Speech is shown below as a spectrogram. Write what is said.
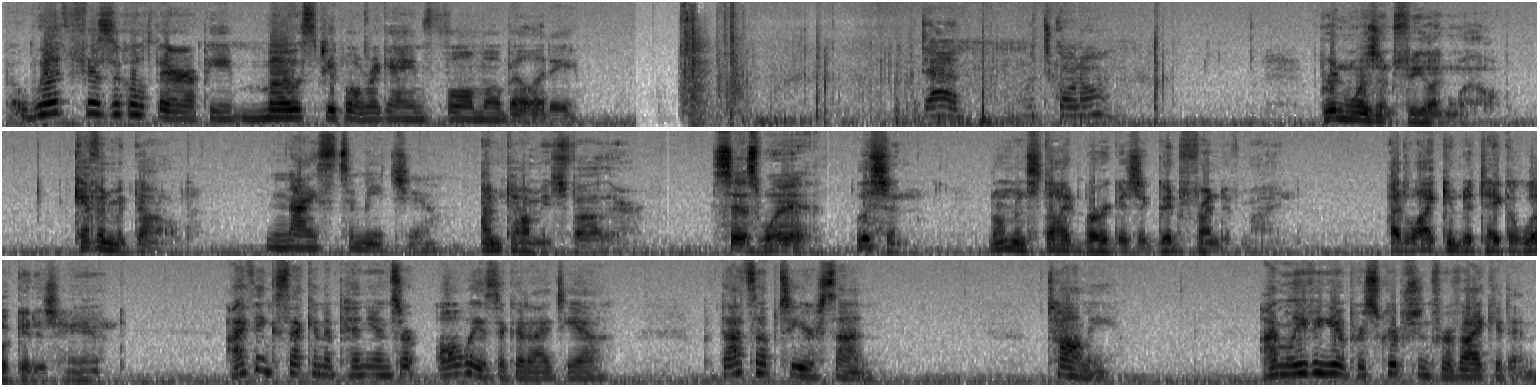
but with physical therapy, most people regain full mobility. Dad, what's going on? Bryn wasn't feeling well. Kevin McDonald. Nice to meet you. I'm Tommy's father. Since when? Listen, Norman Steinberg is a good friend of mine. I'd like him to take a look at his hand. I think second opinions are always a good idea, but that's up to your son. Tommy, I'm leaving you a prescription for Vicodin.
